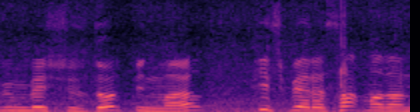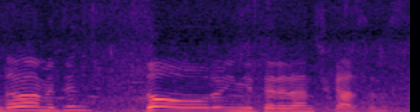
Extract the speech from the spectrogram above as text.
3500-4000 mile hiçbir yere sapmadan devam edin. Doğru İngiltere'den çıkarsınız.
